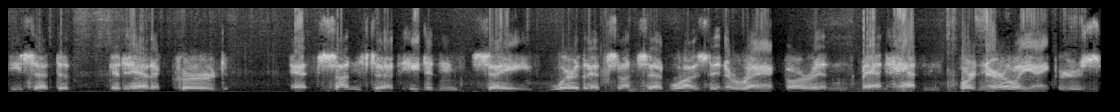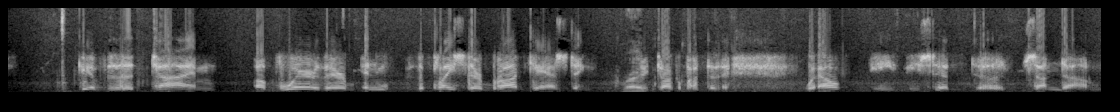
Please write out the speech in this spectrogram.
he said that it had occurred at sunset. He didn't say where that sunset was in Iraq or in Manhattan. Ordinarily, anchors give the time of where they're in the place they're broadcasting. They Right. talk about the. Well, he he said uh, sundown.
